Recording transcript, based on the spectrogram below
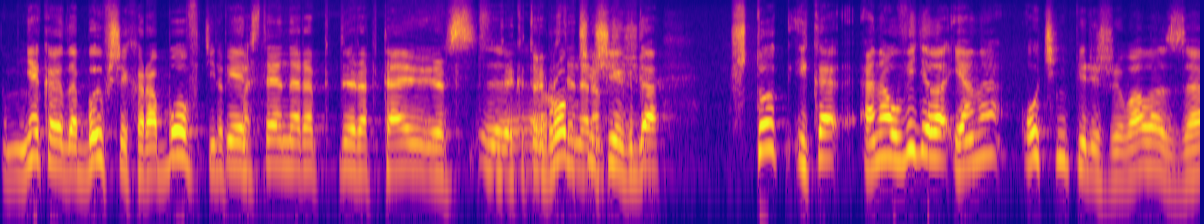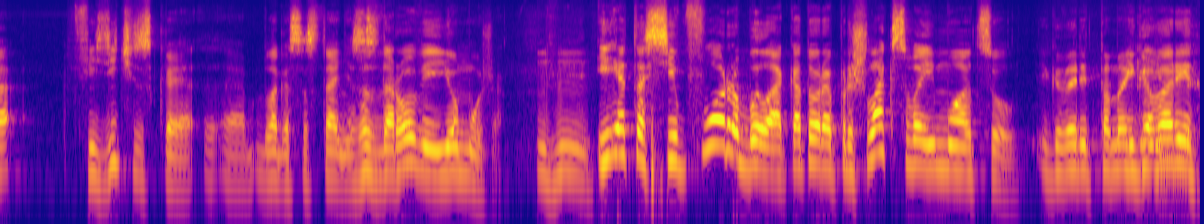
некогда бывших рабов, теперь... Постоянно раб, роптаю, э, ропчущих, да. Что, и она увидела, и она очень переживала за физическое э, благосостояние, за здоровье ее мужа. Угу. И это Симфора была, которая пришла к своему отцу. И говорит, помоги. И говорит,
